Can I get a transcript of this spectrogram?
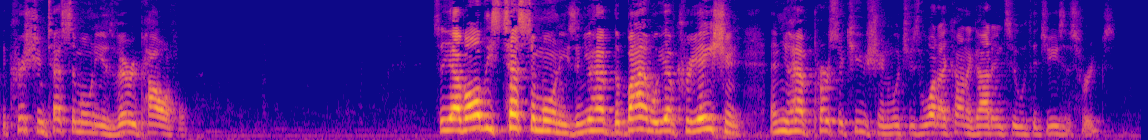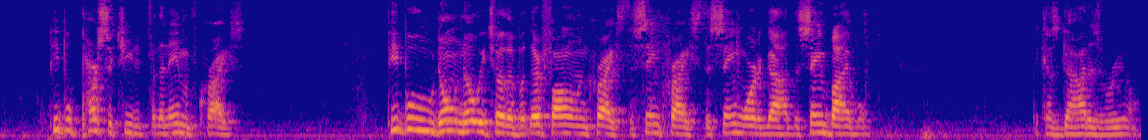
The Christian testimony is very powerful. So you have all these testimonies, and you have the Bible, you have creation, and you have persecution, which is what I kind of got into with the Jesus freaks. People persecuted for the name of Christ. People who don't know each other, but they're following Christ, the same Christ, the same Word of God, the same Bible. Because God is real.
